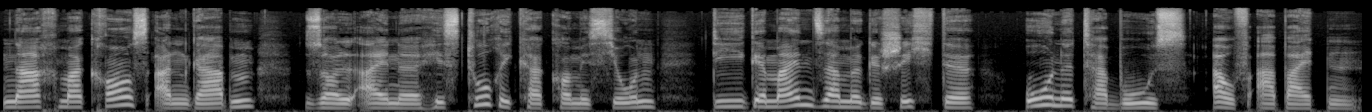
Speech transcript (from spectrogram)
Nach Macrons Angaben soll eine Historikerkommission die gemeinsame Geschichte ohne Tabus aufarbeiten.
